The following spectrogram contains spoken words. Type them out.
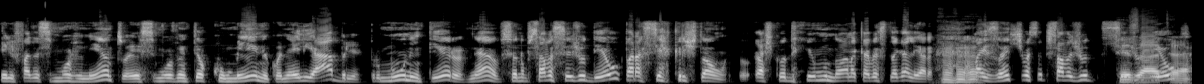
ele faz esse movimento, esse movimento ecumênico, né? Ele abre para o mundo inteiro, né? Você não precisava ser judeu para ser cristão. Eu acho que eu dei um nó na cabeça da galera. Mas antes você precisava ju ser Exato, judeu é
